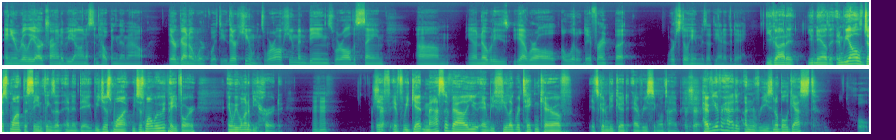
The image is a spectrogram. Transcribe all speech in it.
and you really are trying to be honest and helping them out, they're gonna work with you. They're humans. We're all human beings. We're all the same. Um, you know, nobody's. Yeah, we're all a little different, but we're still humans at the end of the day. You got it. You nailed it. And we all just want the same things at the end of the day. We just want we just want what we paid for, and we want to be heard. For sure. If if we get massive value and we feel like we're taken care of, it's going to be good every single time. For sure. Have you ever had an unreasonable guest? Oof.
